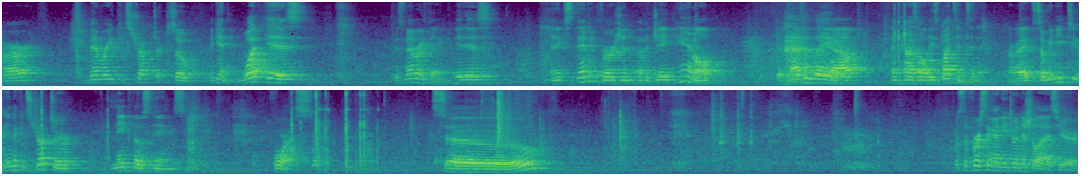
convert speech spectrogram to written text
our memory constructor? So, again, what is this memory thing? It is an extended version of a JPanel that has a layout and has all these buttons in it. All right, so we need to, in the constructor, make those things for us. So, what's the first thing I need to initialize here?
